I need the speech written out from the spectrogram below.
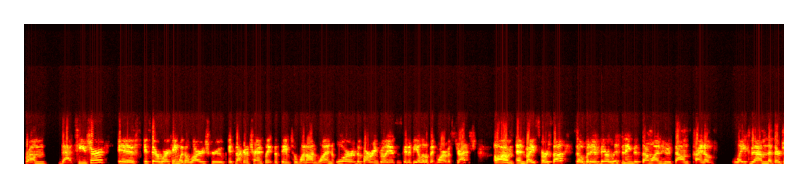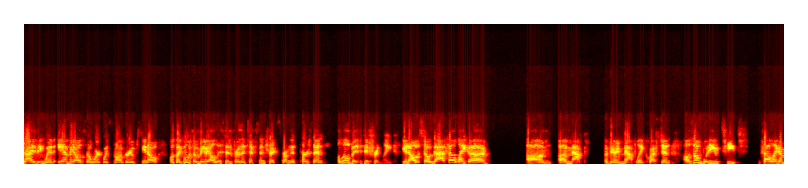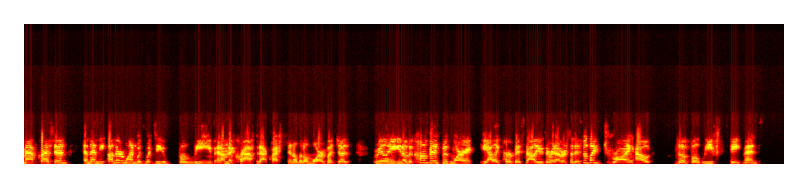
from that teacher, if if they're working with a large group, it's not going to translate the same to one on one, or the borrowing brilliance is going to be a little bit more of a stretch, um, and vice versa. So, but if they're listening to someone who sounds kind of like them that they're driving with and they also work with small groups you know well, it's like oh so maybe i'll listen for the tips and tricks from this person a little bit differently you know? So that felt like a um a map a very map like question. Also what do you teach felt like a map question and then the other one was what do you believe? And i'm going to craft that question a little more but just really you know the compass was more yeah like purpose values or whatever. So this was like drawing out the belief statement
